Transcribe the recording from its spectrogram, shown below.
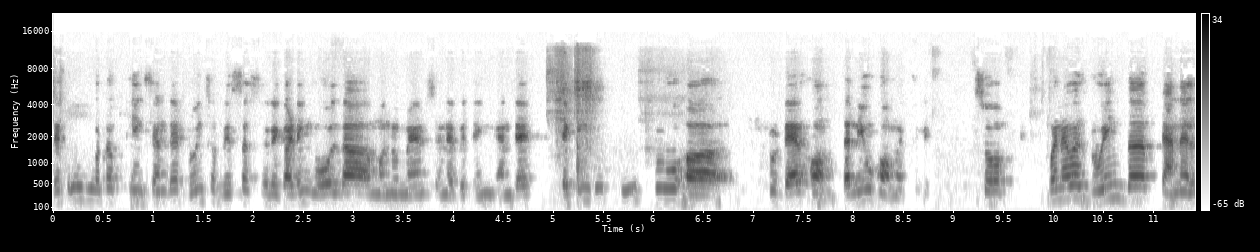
they do a lot of things and they're doing some research regarding all the monuments and everything and they're taking this things to uh, to their home the new home actually. So when i was doing the panel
